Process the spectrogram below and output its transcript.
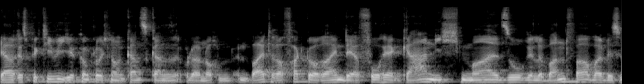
Ja, respektive hier kommt, glaube ich, noch ein ganz, ganz oder noch ein, ein, weiterer Faktor rein, der vorher gar nicht mal so relevant war, weil wir es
